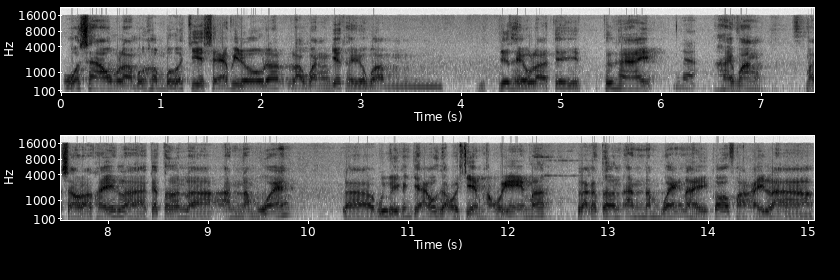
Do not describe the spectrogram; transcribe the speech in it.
ủa sao là bữa hôm bữa chia sẻ video đó? Là Văn giới thiệu và giới thiệu là chị thứ hai dạ. hai Văn. Mà sao là thấy là cái tên là anh năm quán. Là quý vị khán giả có gọi cho em hỏi em á là cái tên anh năm quán này có phải là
